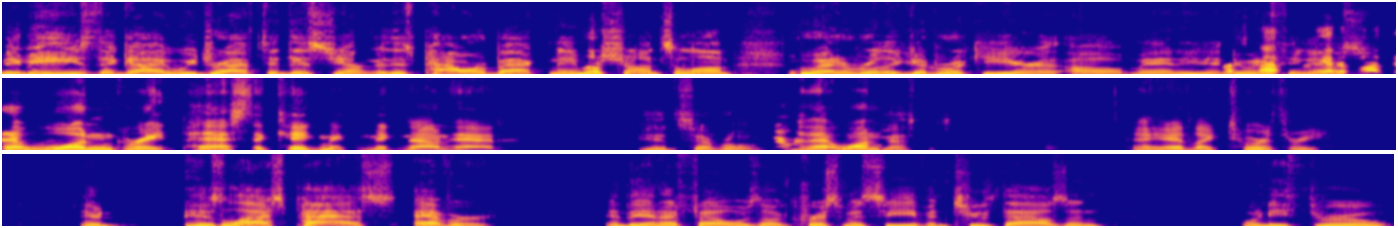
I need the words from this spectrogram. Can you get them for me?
maybe he's the guy. We drafted this young, this power back named Rashaan Salaam, who had a really good rookie year. Oh man, he didn't Let's do anything else. about that one great pass that Cade Mc- McNown had. He had several. Remember that one? passes. Yeah, he had like two or three. And his last pass ever in the NFL was on Christmas Eve in 2000 when he threw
